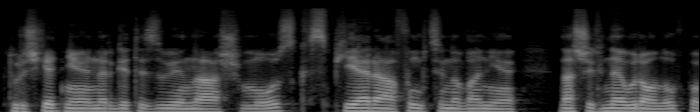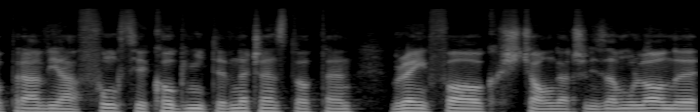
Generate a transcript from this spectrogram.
który świetnie energetyzuje nasz mózg, wspiera funkcjonowanie naszych neuronów, poprawia funkcje kognitywne. Często ten brain fog ściąga, czyli zamulony,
